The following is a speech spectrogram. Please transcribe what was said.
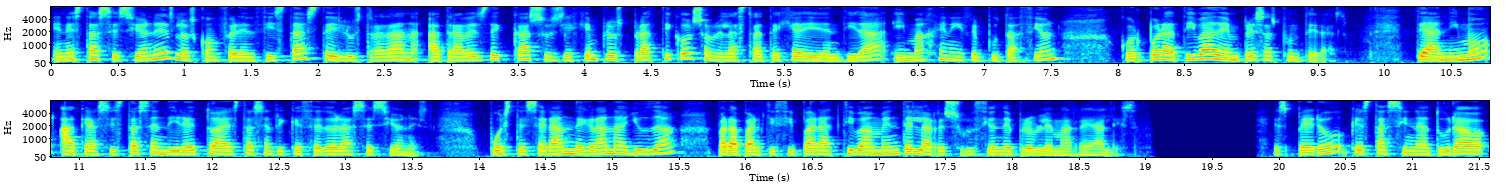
En estas sesiones los conferencistas te ilustrarán a través de casos y ejemplos prácticos sobre la estrategia de identidad, imagen y reputación corporativa de empresas punteras. Te animo a que asistas en directo a estas enriquecedoras sesiones, pues te serán de gran ayuda para participar activamente en la resolución de problemas reales. Espero que esta asignatura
